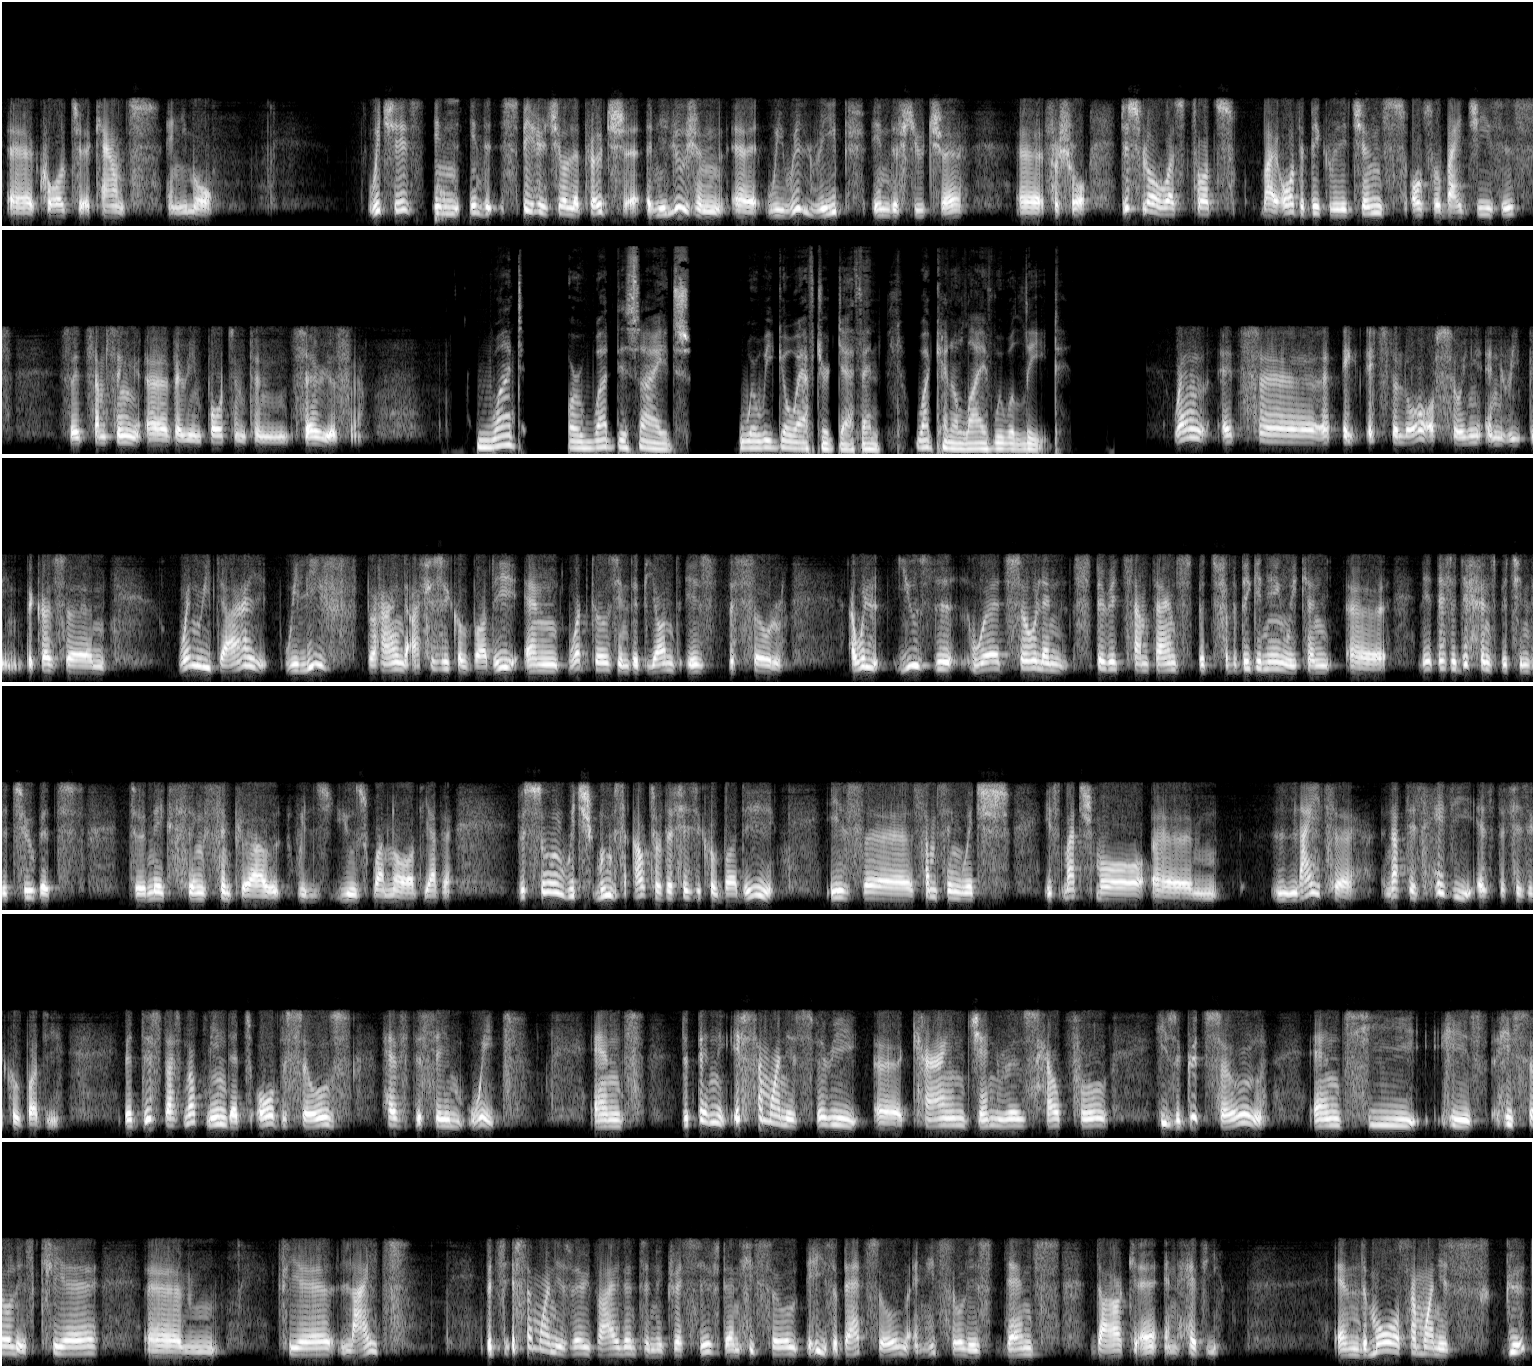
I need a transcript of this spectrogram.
uh, called to account anymore. Which which is, in, in the spiritual approach, uh, an illusion uh, we will reap in the future uh, for sure. This law was taught by all the big religions, also by Jesus, so it's something uh, very important and serious. What or what decides where we go after death and what kind of life we will lead? Well, it's uh, it, it's the law of sowing and reaping because um, when we die, we leave behind our physical body, and what goes in the beyond is the soul. I will use the word soul and spirit sometimes, but for the beginning, we can. Uh, there's a difference between the two, but to make things simpler, I'll, we'll use one or the other. The soul, which moves out of the physical body, is uh, something which is much more um, lighter, not as heavy as the physical body. But this does not mean that all the souls have the same weight. And depending, if someone is very uh, kind, generous, helpful, he's a good soul, and he his his soul is clear, um, clear light. But if someone is very violent and aggressive, then his soul he's a bad soul, and his soul is dense, dark, uh, and heavy. And the more someone is good,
